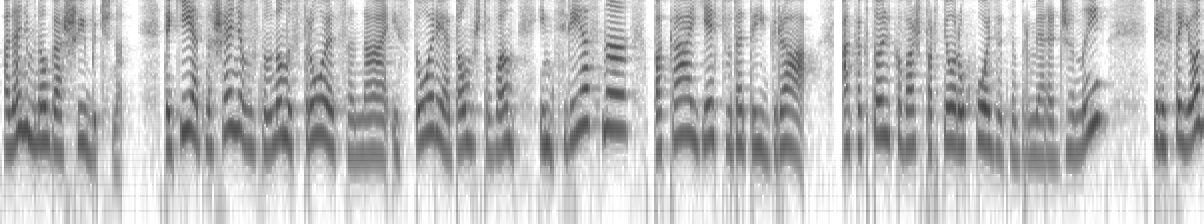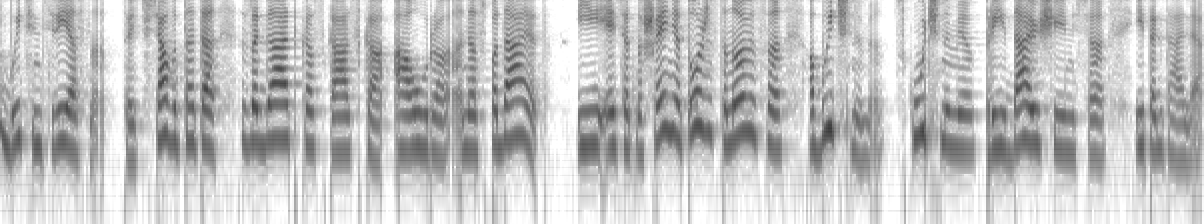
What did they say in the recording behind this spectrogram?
она немного ошибочна. Такие отношения в основном и строятся на истории о том, что вам интересно, пока есть вот эта игра. А как только ваш партнер уходит, например, от жены, перестает быть интересно. То есть вся вот эта загадка, сказка, аура, она спадает, и эти отношения тоже становятся обычными, скучными, приедающимися и так далее.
